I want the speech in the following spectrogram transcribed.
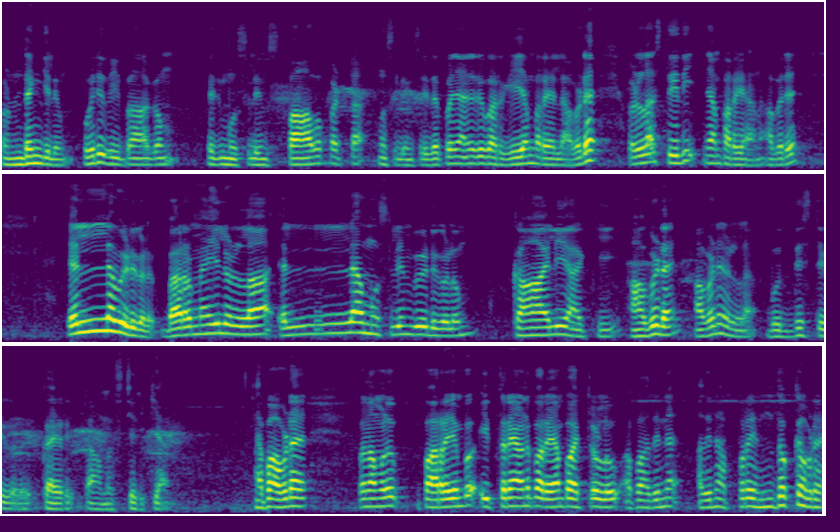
ഉണ്ടെങ്കിലും ഒരു വിഭാഗം മുസ്ലിംസ് പാവപ്പെട്ട മുസ്ലിംസ് ഇതിപ്പോൾ ഞാനൊരു വർഗീയം പറയല്ല. അവിടെ ഉള്ള സ്ഥിതി ഞാൻ പറയുകയാണ് അവർ എല്ലാ വീടുകളും ബർമയിലുള്ള എല്ലാ മുസ്ലിം വീടുകളും കാലിയാക്കി അവിടെ അവിടെയുള്ള ബുദ്ധിസ്റ്റുകൾ കയറി താമസിച്ചിരിക്കുകയാണ്. അപ്പോൾ അവിടെ ഇപ്പോൾ നമ്മൾ പറയുമ്പോൾ ഇത്രയാണ് പറയാൻ പറ്റുള്ളൂ. അപ്പോൾ അതിന് അതിനപ്പുറം എന്തൊക്കെ അവിടെ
